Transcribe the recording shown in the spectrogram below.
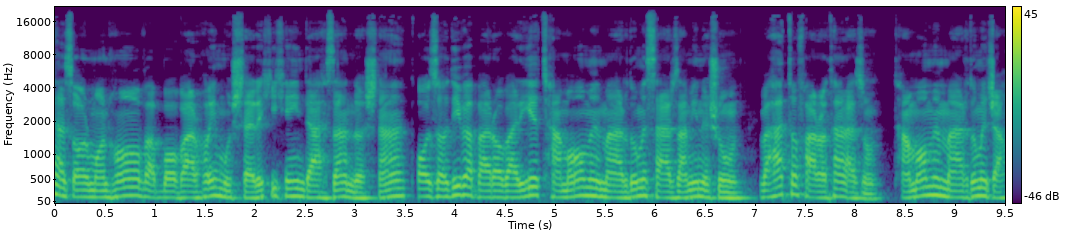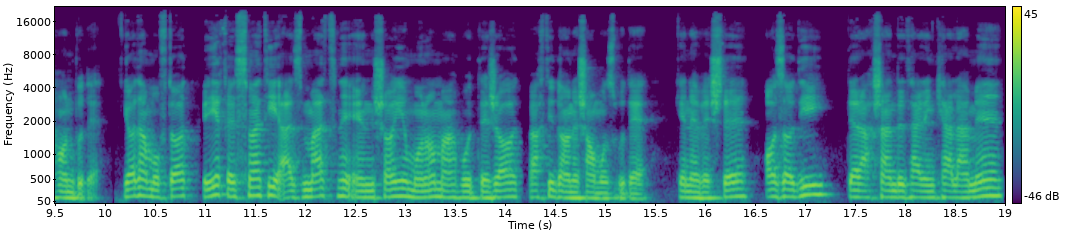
از آرمانها و باورهای مشترکی که این ده زن داشتند آزادی و برابری تمام مردم سرزمینشون و حتی فراتر از اون تمام مردم جهان بوده. یادم افتاد به یه قسمتی از متن انشای مونا محمود نژاد وقتی دانش آموز بوده که نوشته آزادی درخشنده ترین کلمه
